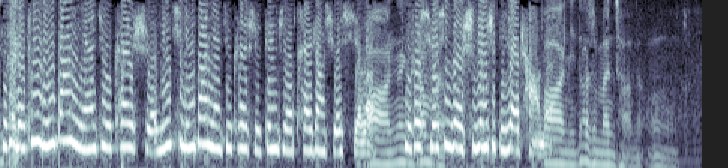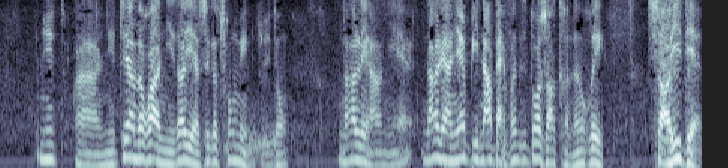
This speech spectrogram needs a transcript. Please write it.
就是我从零八年就开始，零七零八年就开始跟着台长学习了，哦那你就是说学习的时间是比较长的。哦，你倒是蛮长的，嗯，你啊，你这样的话，你倒也是个聪明举动。拿两年，拿两年比拿百分之多少可能会少一点，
